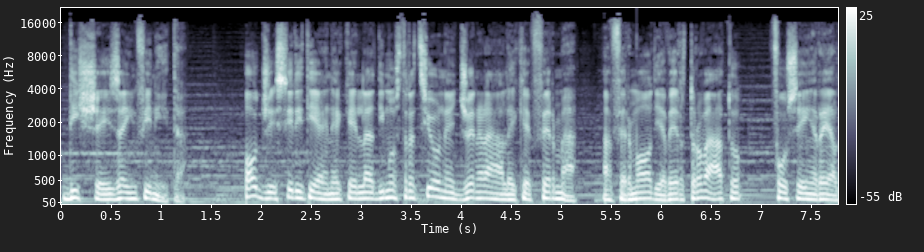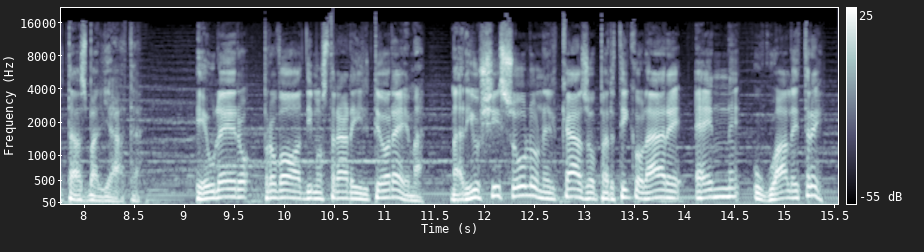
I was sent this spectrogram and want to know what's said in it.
discesa infinita. Oggi si ritiene che la dimostrazione generale che Fermat affermò di aver trovato fosse in realtà sbagliata. Eulero provò a dimostrare il teorema, ma riuscì solo nel caso particolare n uguale 3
